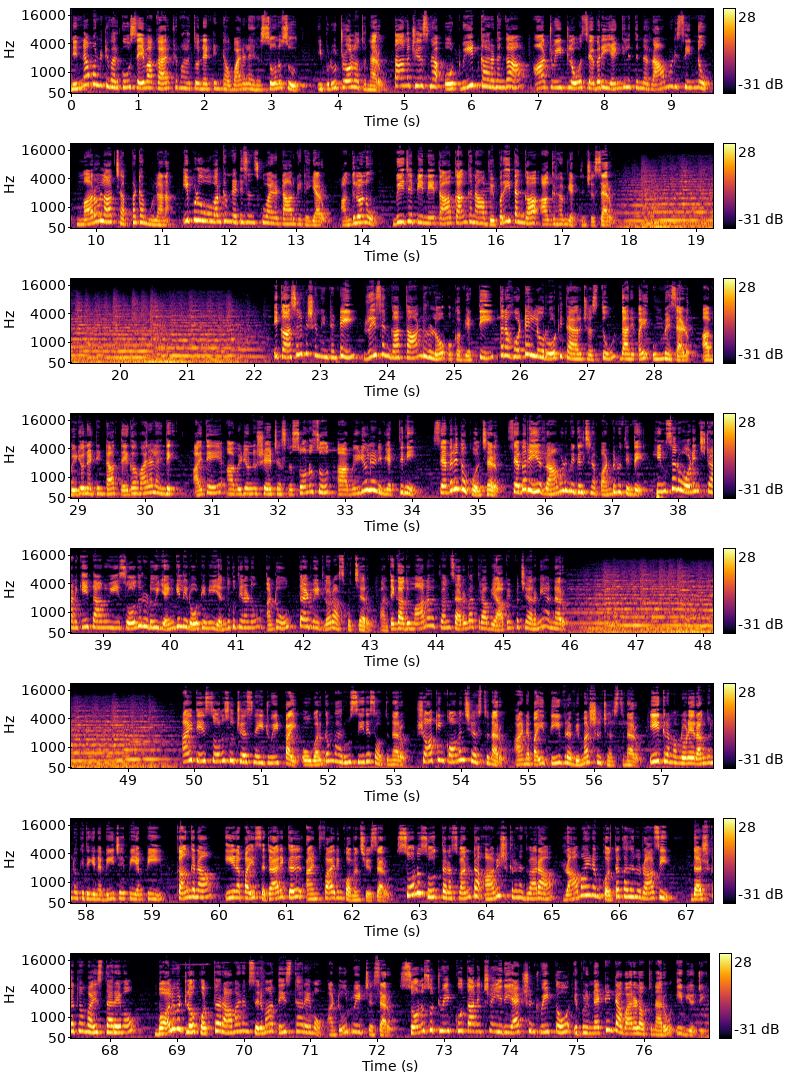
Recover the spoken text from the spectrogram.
నిన్న మొన్నటి వరకు సేవా కార్యక్రమాలతో నెట్టింట వైరల్ అయిన సోను సూద్ ఇప్పుడు ట్రోల్ అవుతున్నారు. తాను చేసిన ఓ ట్వీట్ కారణంగా ఆ ట్వీట్లో శబరి ఎంగిలి తిన్న రాముడి సీన్ను మరోలా చెప్పటం మూలాన. ఇప్పుడు ఓ వర్గం నెటిజన్స్కు ఆయన టార్గెట్ అయ్యారు. అందులోనూ బీజేపీ నేత కంకణ విపరీతంగా ఆగ్రహం వ్యక్తం చేశారు. ఇక అసలు విషయం ఏంటంటే రీసెంట్గా తాండూరులో ఒక వ్యక్తి తన హోటల్లో రోటీ తయారు చేస్తూ దానిపై ఉమ్మేశాడు. ఆ వీడియో నెట్టింట తెగ వైరల్ అయింది. అయితే ఆ వీడియోను షేర్ చేసిన సోను సూద్ ఆ వీడియోలోని వ్యక్తిని శబరితో పోల్చాడు. శబరి రాముడు మిగిల్చిన పండును తింది. హింసను ఓడించడానికి తాను ఈ సోదరుడు ఎంగిలి రోటిని ఎందుకు తినను అంటూ తన ట్వీట్లో రాసుకొచ్చారు. అంతేకాదు మానవత్వం సర్వత్రా వ్యాపింపచేయాలని అన్నారు. అయితే సోను సూద్ చేసిన ఈ ట్వీట్ పై ఓ వర్గం వారు సీరియస్ అవుతున్నారు. షాకింగ్ కామెంట్స్ చేస్తున్నారు. ఆయనపై తీవ్ర విమర్శలు చేస్తున్నారు. ఈ క్రమంలోనే రంగంలోకి దిగిన బీజేపీ ఎంపీ కంగనా ఈయనపై సెటారికల్ అండ్ ఫైరింగ్ కామెంట్స్ చేశారు. సోను సూద్ తన స్వంత ఆవిష్కరణ ద్వారా రామాయణం కొత్త కథను రాసి దర్శకత్వం వహిస్తారేమో? బాలీవుడ్లో కొత్త రామాయణం సినిమా తీస్తారేమో అంటూ ట్వీట్ చేశారు. సోనుసు ట్వీట్కు తానిచ్చిన ఈ రియాక్షన్ ట్వీట్తో ఇప్పుడు నెట్టింట వైరల్ అవుతున్నారు ఈ బ్యూటీ.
